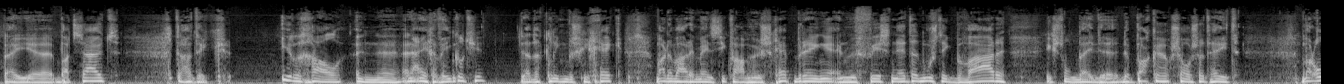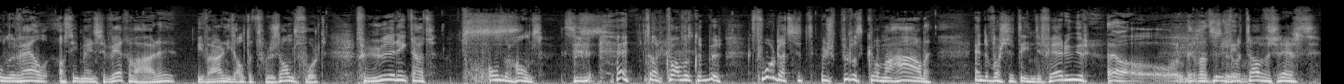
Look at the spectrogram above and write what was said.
Bij eh, Bad Zuid. Daar had ik illegaal een, eh, een eigen winkeltje. Ja, dat klinkt misschien gek. Maar er waren mensen die kwamen hun schep brengen en hun visnet. Dat moest ik bewaren. Ik stond bij de, de bakken, zoals dat heet. Maar onderwijl, als die mensen weg waren... die waren niet altijd van Zandvoort... verhuurde ik dat onderhand. En dan kwam het gebeuren voordat ze het, hun spullen kwamen halen. En dan was het in de verhuur. Oh, wat Dus wat dat betreft...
